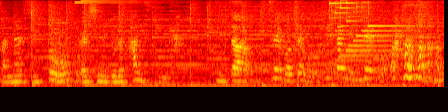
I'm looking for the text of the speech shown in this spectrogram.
만날 수 있도록 열심히 노력하겠습니다. 진짜 최고 최고 실장님 최고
